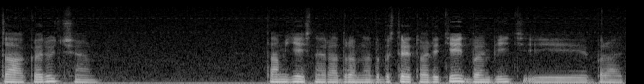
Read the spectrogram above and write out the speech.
Так, горючее. Там есть на аэродроме. Надо быстрее туда лететь, бомбить и брать.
